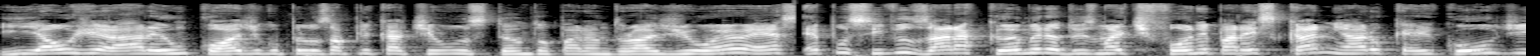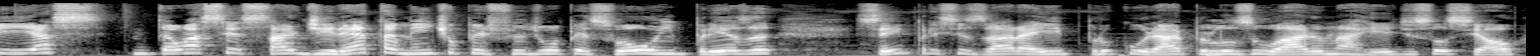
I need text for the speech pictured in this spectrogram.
e ao gerar um código pelos aplicativos tanto para Android e iOS, é possível usar a câmera do smartphone para escanear o QR Code e então acessar diretamente o perfil de uma pessoa ou empresa sem precisar aí procurar pelo usuário na rede social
